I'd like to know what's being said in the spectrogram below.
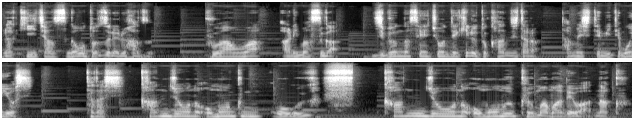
ラッキーチャンスが訪れるはず。不安はありますが、自分が成長できると感じたら試してみてもよし。ただし、感情の赴く、感情の赴くままではなく、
